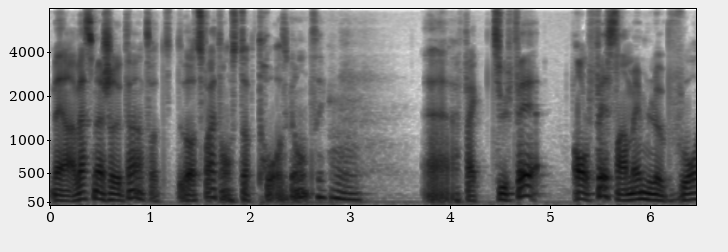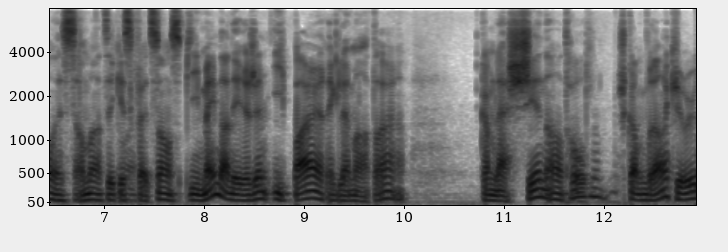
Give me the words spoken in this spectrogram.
Mais en vaste majorité, tu vas-tu faire ton stop 3 secondes? tu sais? Hmm. Euh, fait que tu le fais, on le fait sans même le voir nécessairement. Qu'est-ce qui fait de sens? Puis même dans des régimes hyper réglementaires, comme la Chine, entre autres, je suis comme vraiment curieux.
